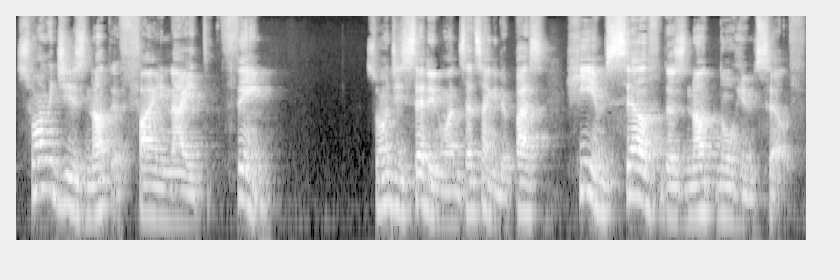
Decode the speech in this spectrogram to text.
Swamiji is not a finite thing. Swamiji said in one satsang in the past, he himself does not know himself.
